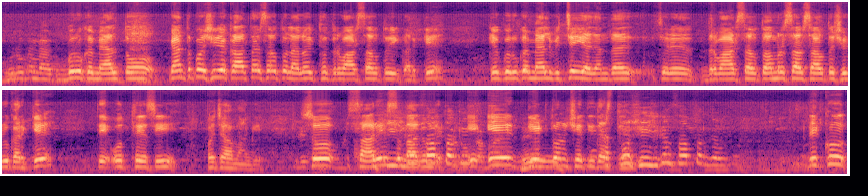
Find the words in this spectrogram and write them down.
ਗੁਰੂ ਕੇ ਮਹਿਲ ਗੁਰੂ ਕੇ ਮਹਿਲ ਤੋਂ ਕੰਤਪੁਰ ਸ਼੍ਰੀ ਅਕਾਲ ਤਖਤ ਸਾਹਿਬ ਤੋਂ ਲੈ ਲਓ ਇੱਥੋਂ ਦਰਬਾਰ ਸਾਹਿਬ ਤੋਂ ਹੀ ਕਰਕੇ ਕਿ ਗੁਰੂ ਕੇ ਮਹਿਲ ਵਿੱਚ ਹੀ ਆ ਜਾਂਦਾ ਹੈ ਸ੍ਰੀ ਦਰਬਾਰ ਸਾਹਿਬ ਤੋਂ ਅੰਮ੍ਰਿਤਸਰ ਸਾਹਿਬ ਤੋਂ ਸ਼ੁਰੂ ਕਰਕੇ ਤੇ ਉੱਥੇ ਅਸੀਂ ਪਹੁੰਚਾਵਾਂਗੇ। ਸੋ ਸਾਰੇ ਸਮਾਗਮ ਇਹ- ਡੇਟ ਤੁਹਾਨੂੰ ਛੇਤੀ ਦੱਸਦੇ ਹਾਂ ਸ਼ੀਸ਼ਗੰਜ ਸਾਹਿਬ ਤੱਕ ਜਾਊਗਾ ਦੇਖੋ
